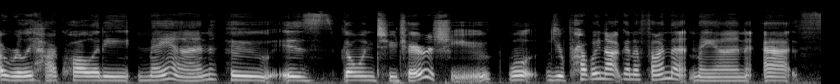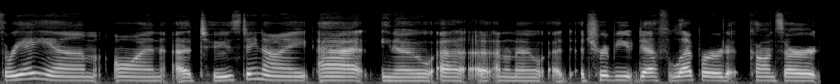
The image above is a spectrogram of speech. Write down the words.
a really high quality man who is going to cherish you, well, you're probably not going to find that man at 3 a.m. on a Tuesday night at, you know, I don't know, a, a tribute Def Leppard concert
